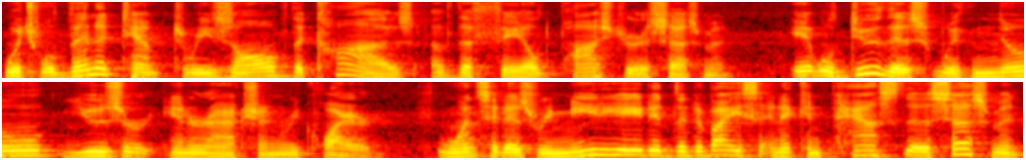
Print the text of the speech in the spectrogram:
which will then attempt to resolve the cause of the failed posture assessment. It will do this with no user interaction required. Once it has remediated the device and it can pass the assessment,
